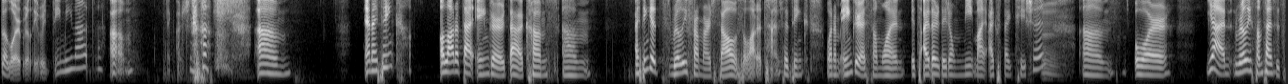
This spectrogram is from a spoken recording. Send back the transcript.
the Lord really redeeming that. Um, my gosh. um, and I think a lot of that anger that comes, um, I think it's really from ourselves a lot of times. I think when I'm angry at someone, it's either they don't meet my expectation, um, or yeah, and really sometimes it's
